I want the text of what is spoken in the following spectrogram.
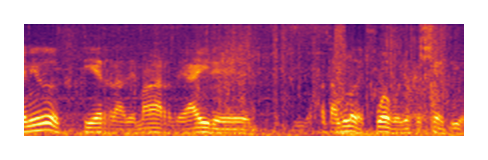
Tenido tierra, de mar, de aire. Falta uno de fuego, yo qué sé, tío.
